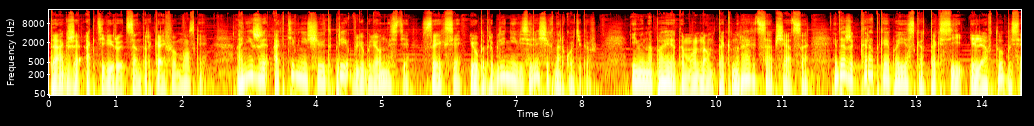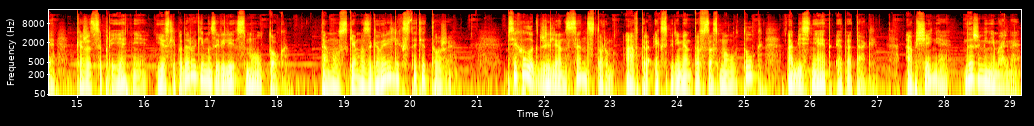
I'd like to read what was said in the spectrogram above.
также активирует центр кайфа в мозге – они же активничают при влюбленности, сексе и употреблении веселящих наркотиков. Именно поэтому нам так нравится общаться, и даже краткая поездка в такси или автобусе кажется приятнее, если по дороге мы завели small talk. Тому, с кем вы заговорили, кстати, тоже. Психолог Джиллиан Сэндсторм, автор экспериментов со Smalltalk, объясняет это так. Общение, даже минимальное,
